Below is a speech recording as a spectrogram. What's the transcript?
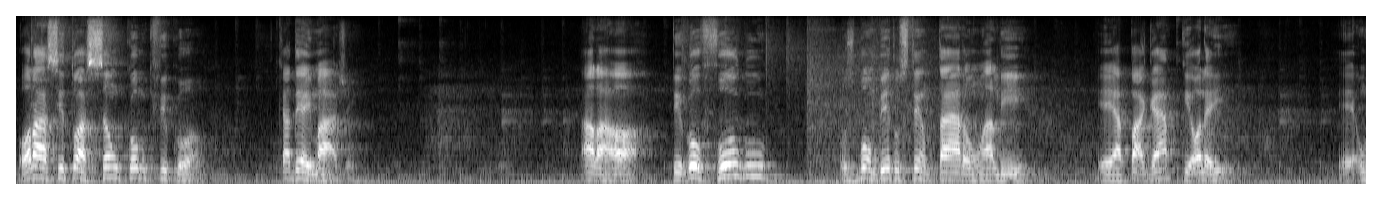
Olha a situação como que ficou. Cadê a imagem? Olha lá, ó, pegou fogo, os bombeiros tentaram ali é, apagar, porque olha aí, é, um,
